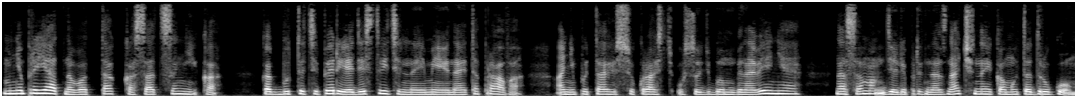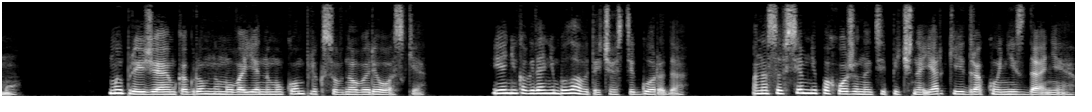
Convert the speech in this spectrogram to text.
Мне приятно вот так касаться Ника, как будто теперь я действительно имею на это право — а не пытаюсь украсть у судьбы мгновения, на самом деле предназначенные кому-то другому. Мы приезжаем к огромному военному комплексу в Новой Риоске. Я никогда не была в этой части города. Она совсем не похожа на типично яркие драконьи здания.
